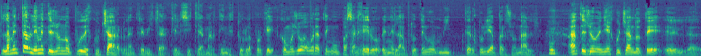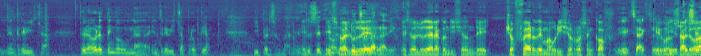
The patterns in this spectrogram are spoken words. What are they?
lamentablemente yo no pude escuchar la entrevista que le hiciste a Martín de Sturla, porque como yo ahora tengo un pasajero en el auto, tengo mi tertulia personal. Antes yo venía escuchándote eh, la, la entrevista, pero ahora tengo una entrevista propia y personal. Entonces no, eso, no escucho alude, la radio. eso alude a la condición de chofer de Mauricio Rosenkopf Exacto. que Gonzalo entonces ha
